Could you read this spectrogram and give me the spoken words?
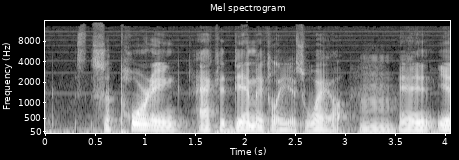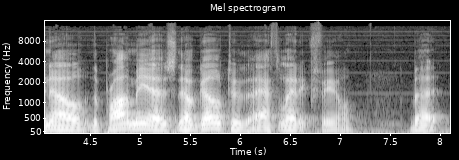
supporting academically as well. Mm. And you know, the problem is they'll go to the athletic field, but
